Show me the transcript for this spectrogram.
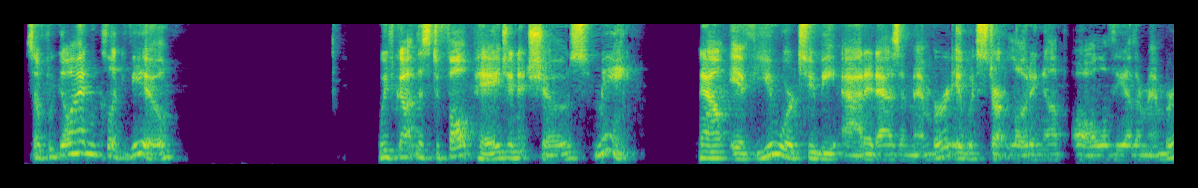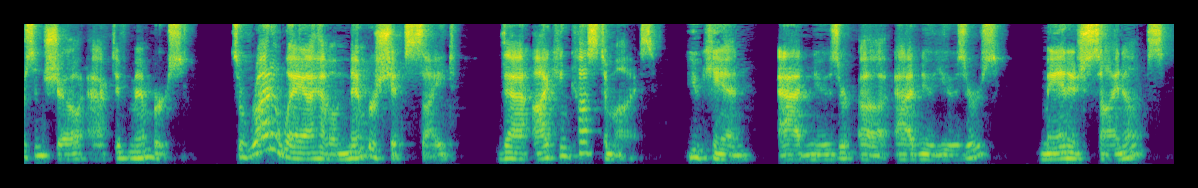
So if we go ahead and click View, we've got this default page and it shows me. Now, if you were to be added as a member, it would start loading up all of the other members and show active members. So right away, I have a membership site that I can customize. You can add, user, uh, add new users, manage signups,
